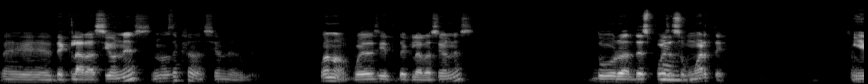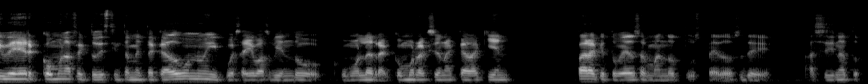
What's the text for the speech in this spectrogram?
eh, declaraciones, no es declaraciones, güey. Bueno, voy a decir declaraciones dura, después de su muerte. Y ver cómo le afectó distintamente a cada uno y pues ahí vas viendo cómo, le, cómo reacciona cada quien para que tú vayas armando tus pedos de asesinato.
